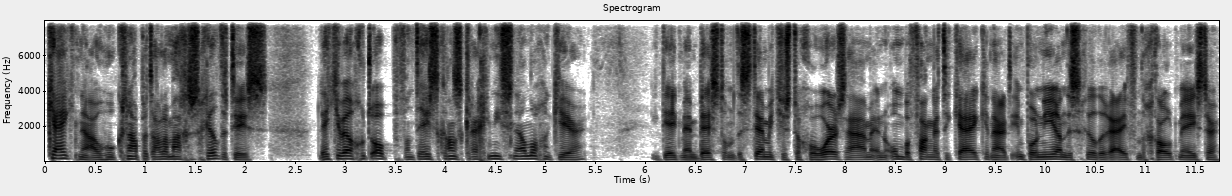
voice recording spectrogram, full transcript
Kijk nou hoe knap het allemaal geschilderd is. Let je wel goed op, want deze kans krijg je niet snel nog een keer. Ik deed mijn best om de stemmetjes te gehoorzamen en onbevangen te kijken naar het imponerende schilderij van de grootmeester,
